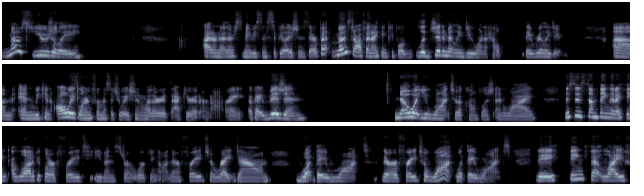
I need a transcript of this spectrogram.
most usually, I don't know, there's maybe some stipulations there, but most often I think people legitimately do want to help. They really do. Um, and we can always learn from a situation, whether it's accurate or not, right? Okay, vision. Know what you want to accomplish and why. This is something that I think a lot of people are afraid to even start working on. They're afraid to write down what they want. They're afraid to want what they want. They think that life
